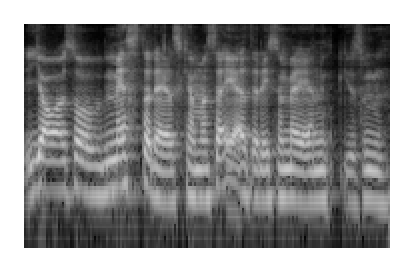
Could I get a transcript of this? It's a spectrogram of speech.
Ja, alltså mestadels kan man säga att det liksom är en, liksom,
